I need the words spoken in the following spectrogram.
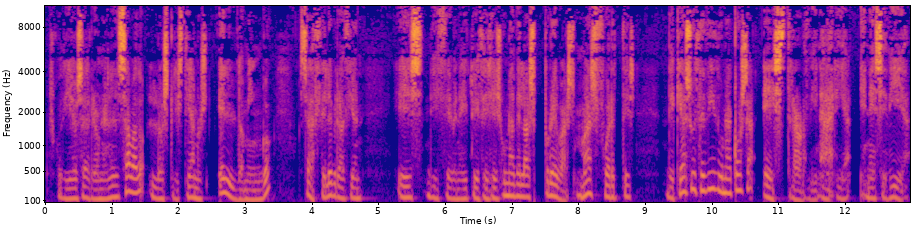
Los judíos se reúnen el sábado, los cristianos el domingo. Esa celebración es, dice Benedicto XVI, una de las pruebas más fuertes de que ha sucedido una cosa extraordinaria en ese día,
